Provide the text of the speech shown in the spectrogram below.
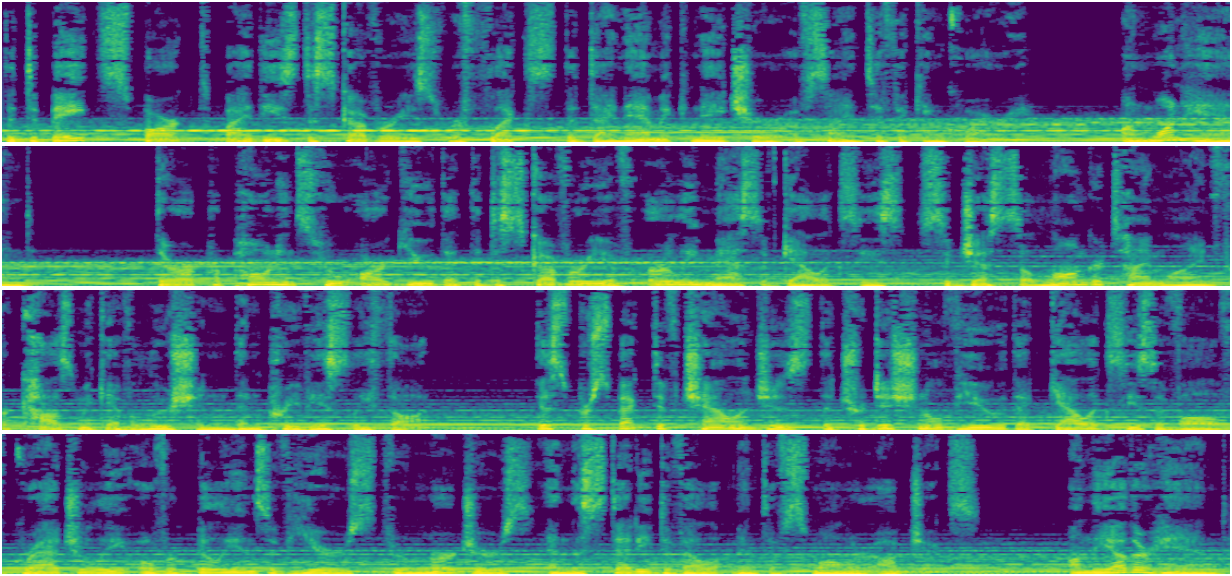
The debate sparked by these discoveries reflects the dynamic nature of scientific inquiry. On one hand, there are proponents who argue that the discovery of early massive galaxies suggests a longer timeline for cosmic evolution than previously thought. This perspective challenges the traditional view that galaxies evolve gradually over billions of years through mergers and the steady development of smaller objects. On the other hand,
